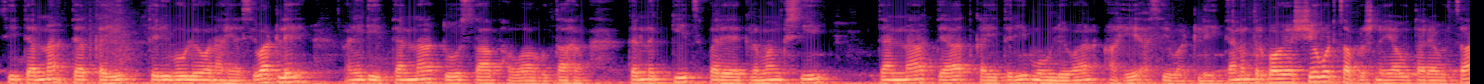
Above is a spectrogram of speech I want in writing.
सी त्यांना त्यात काही तरी मौल्यवान आहे असे वाटले. आणि डी त्यांना तो साफ हवा होता. तर नक्कीच पर्याय क्रमांक सी त्यांना त्यात काहीतरी मौल्यवान आहे असे वाटले. त्यानंतर पाहूया शेवटचा प्रश्न या उतार्यावरचा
